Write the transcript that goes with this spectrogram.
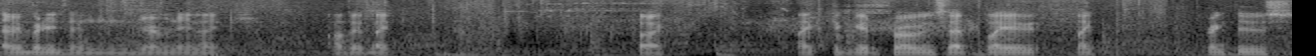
everybody's in Germany. Like all the like fuck like the good pros that play like twos.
